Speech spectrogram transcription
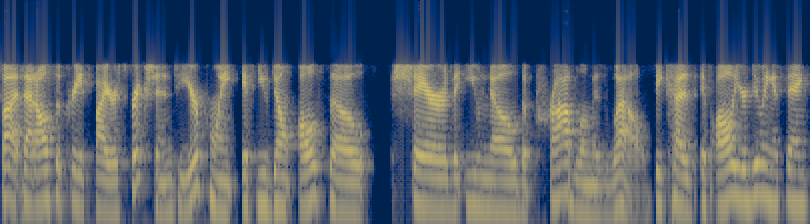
But that also creates buyer's friction, to your point, if you don't also share that you know the problem as well. Because if all you're doing is saying,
